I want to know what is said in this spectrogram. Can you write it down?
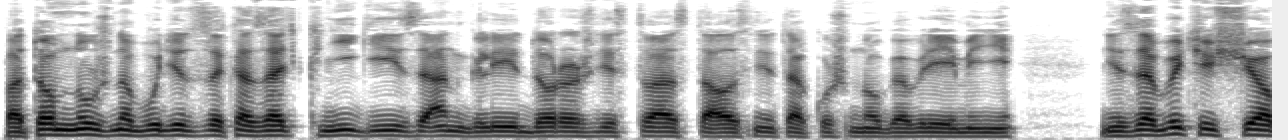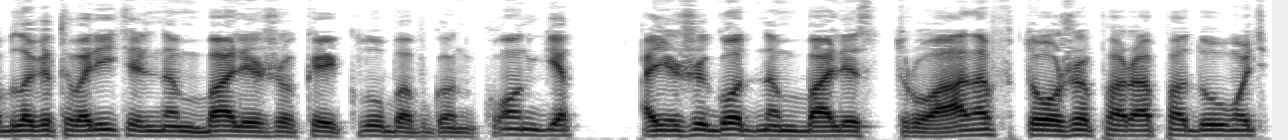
Потом нужно будет заказать книги из Англии, до Рождества осталось не так уж много времени. Не забыть еще о благотворительном бале жокей-клуба в Гонконге, о ежегодном бале Струанов тоже пора подумать,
